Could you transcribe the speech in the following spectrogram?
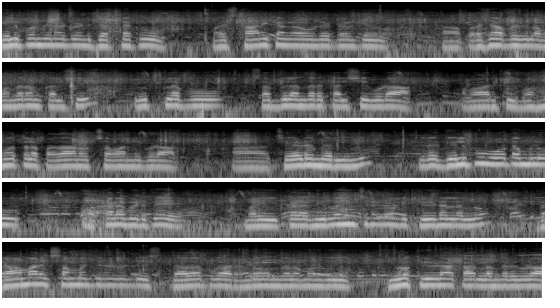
గెలుపొందినటువంటి జట్లకు మరి స్థానికంగా ఉండేటువంటి ఆ, ప్రజాప్రతినిధులందరం కలిసి యూత్ క్లబ్ సభ్యులందరూ కలిసి కూడా వారికి బహుమతుల ప్రధానోత్సవాన్ని కూడా చేయడం జరిగింది. ఇలా గెలుపు ఓటములు పక్కన పెడితే మరి ఇక్కడ నిర్వహించినటువంటి క్రీడలలో గ్రామానికి సంబంధించినటువంటి దాదాపుగా రెండు వందల మంది యువ క్రీడాకారులందరూ కూడా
